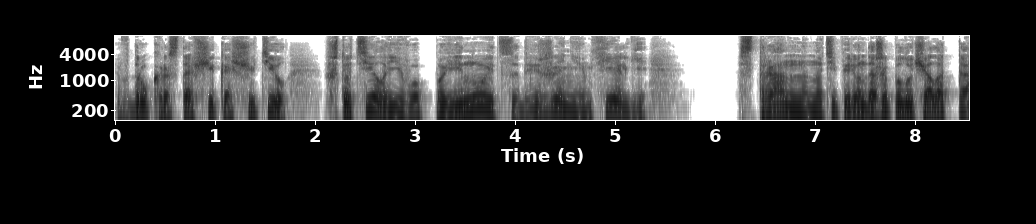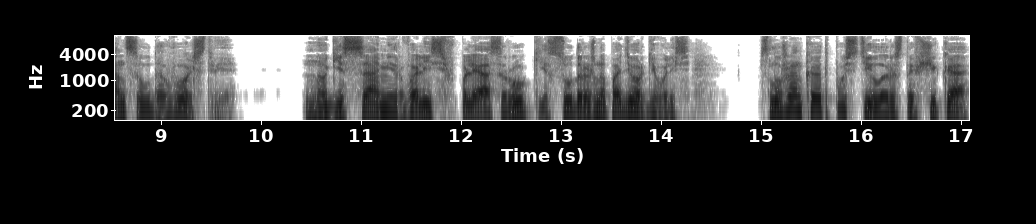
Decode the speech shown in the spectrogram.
Вдруг ростовщик ощутил, что тело его повинуется движениям Хельги. Странно, но теперь он даже получал от танца удовольствие. Ноги сами рвались в пляс, руки судорожно подергивались. Служанка отпустила ростовщика,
